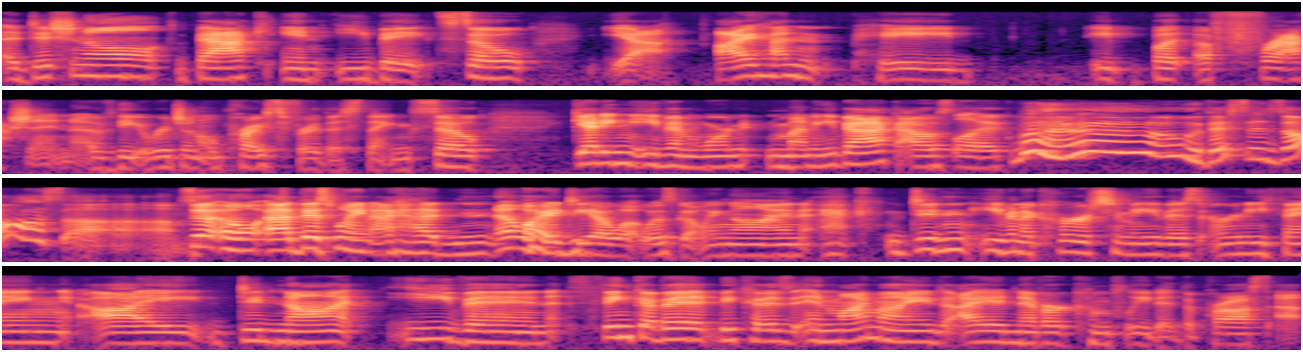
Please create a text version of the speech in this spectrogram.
additional back in Ebates. So yeah, I hadn't paid a, but a fraction of the original price for this thing. So getting even more money back, I was like, woohoo, this is awesome. So oh, at this point, I had no idea what was going on. It didn't even occur to me this Earny thing. I did not even think of it because in my mind, I had never completed the process.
